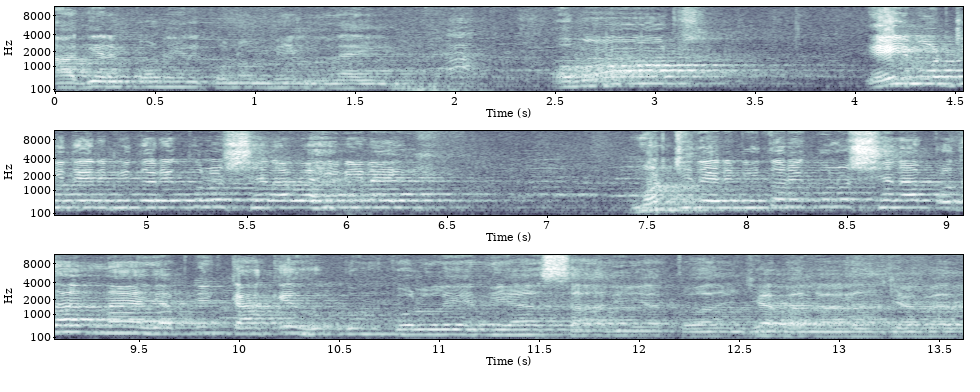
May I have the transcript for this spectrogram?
আগের পরের কোনো মিল নাই। ওমর, এই মসজিদের ভিতরে কোনো সেনাবাহিনী নাই। মসজিদের ভিতরে কোনো সেনা প্রধান নাই। আপনি কাকে হুকুম করলেন? ইয়া সারিয়া তো আল জাবাল আল জাবাল।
